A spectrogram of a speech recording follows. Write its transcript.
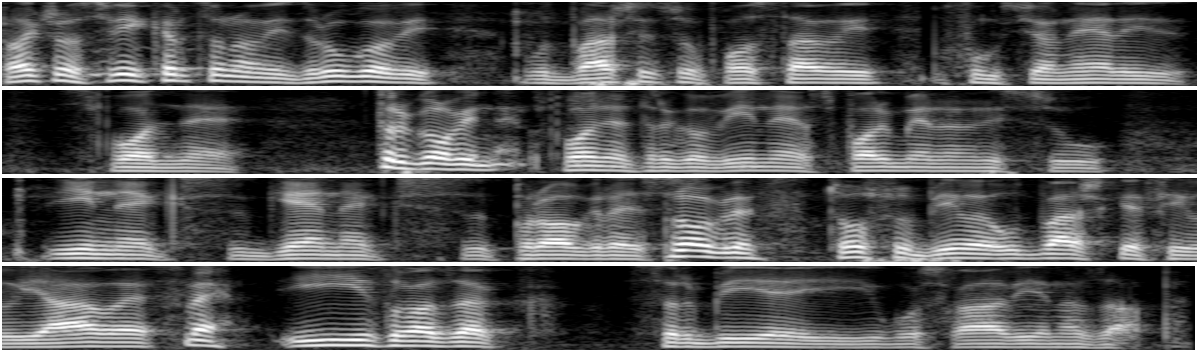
Praktično svi krcunovi drugovi Udbaši su postali funkcioneri spoljne, trgovine. spoljne trgovine, sformirani su Inex, Genex, Progres. Progres. To su bile udbaške filijale Sve. i izlazak Srbije i Jugoslavije na zapad.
